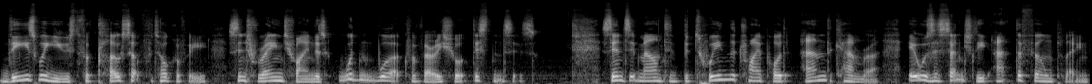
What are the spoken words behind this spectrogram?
these were used for close up photography since rangefinders wouldn't work for very short distances. Since it mounted between the tripod and the camera, it was essentially at the film plane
